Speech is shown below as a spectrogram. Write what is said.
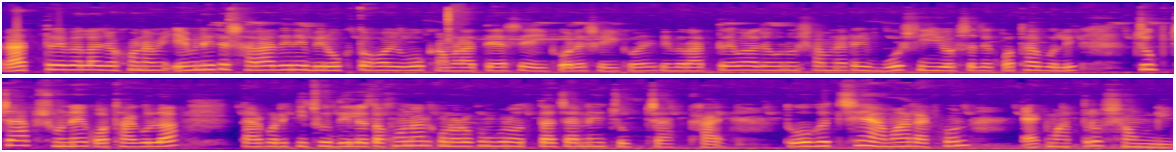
রাত্রেবেলা যখন আমি, এমনিতে সারাদিনে বিরক্ত হয়, ও কামড়াতে আসে, এই করে, সেই করে। কিন্তু রাত্রেবেলা যখন ওর সামনেটাই বসি, ওর সাথে কথা বলি, চুপচাপ শুনে কথাগুলো, তারপরে কিছু দিলে তখন আর কোনো রকম কোনো অত্যাচার নেই, চুপচাপ খায়। তো হচ্ছে আমার এখন একমাত্র সঙ্গী।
